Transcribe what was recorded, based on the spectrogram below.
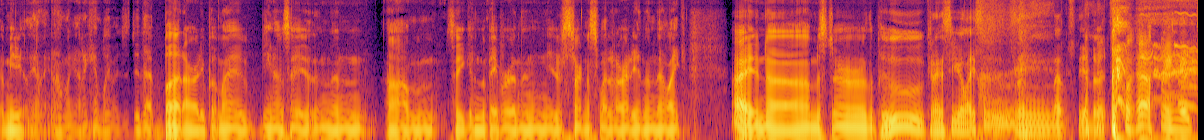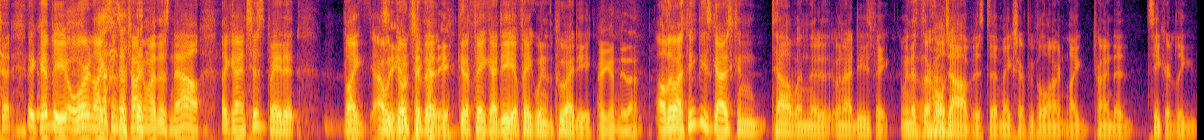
immediately. Like, oh my god, I can't believe I just did that. But I already put my, you know, say, and then um, so you give them the paper, and then you're starting to sweat it already, and then they're like. All right, and, uh, Mr. The Pooh, can I see your license? And that's the end of it. I mean, it could, it could be, or like since we're talking about this now, like I anticipate it. Like I would you go to the ID? get a fake ID, a fake Winnie the Pooh ID. Are you gonna do that? Although I think these guys can tell when the when ID is fake. I mean, that's their Uh-huh. whole job is to make sure people aren't like trying to secretly,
